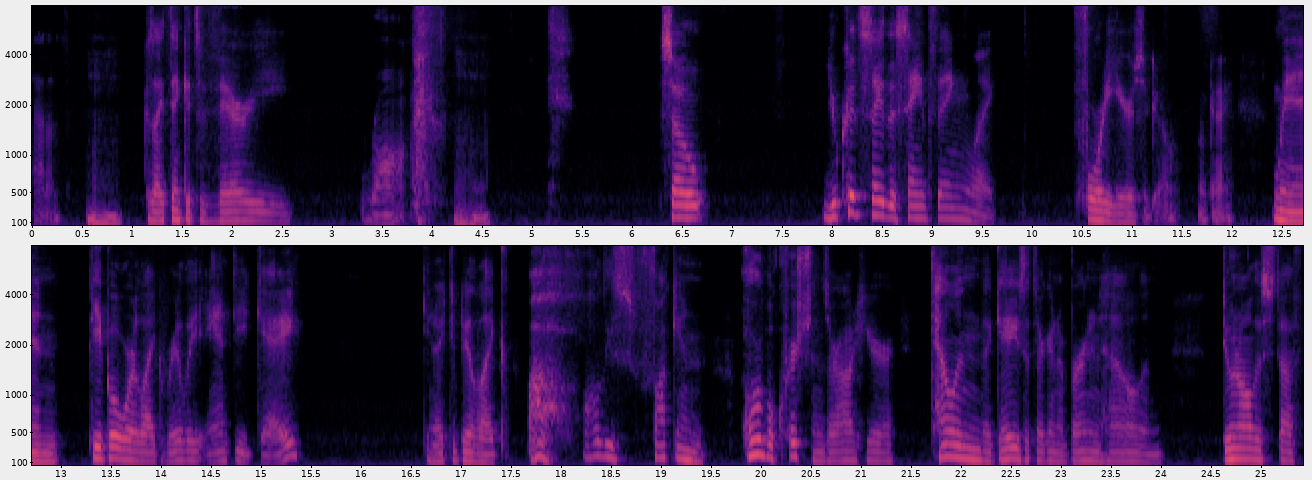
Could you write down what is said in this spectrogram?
Adam, because mm-hmm. I think it's very wrong. Mm-hmm. so, you could say the same thing like 40 years ago, okay, when people were like really anti-gay. You know, you could be like, oh, all these fucking horrible Christians are out here telling the gays that they're going to burn in hell and doing all this stuff.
